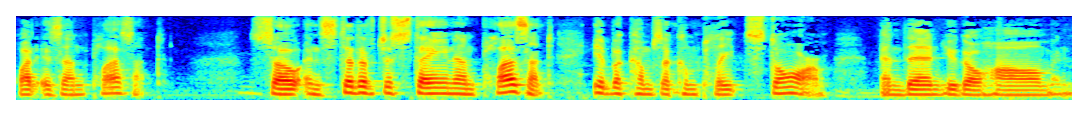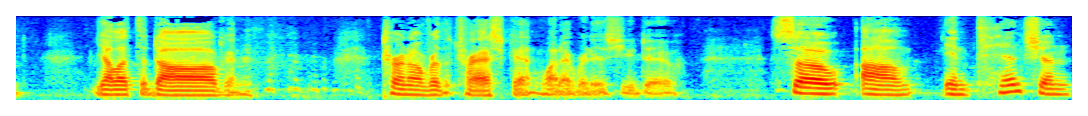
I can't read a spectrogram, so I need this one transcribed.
what is unpleasant. So instead of just staying unpleasant it becomes a complete storm. And then you go home and yell at the dog and turn over the trash can, whatever it is you do. So, um, intention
